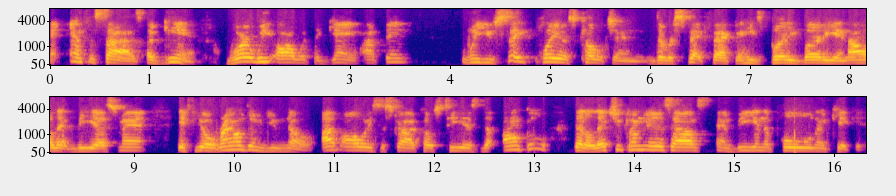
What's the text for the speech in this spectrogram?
and emphasize again where we are with the game, I think when you say players coach and the respect factor, and he's buddy buddy and all that BS, man, if you're around him, you know. I've always described Coach T as the uncle that'll let you come to his house and be in the pool and kick it.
